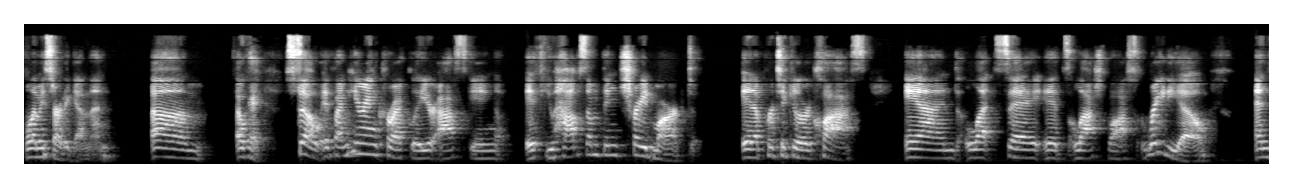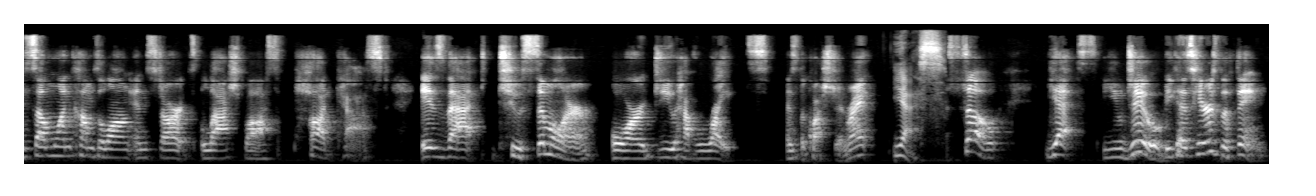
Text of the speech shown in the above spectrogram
Let me start again then. Um, okay, so if I'm hearing correctly, you're asking if you have something trademarked in a particular class, and let's say it's Lash Boss Radio, and someone comes along and starts Lash Boss podcast, is that too similar or do you have rights? Is the question, right? Yes. So, yes, you do, because here's the thing.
